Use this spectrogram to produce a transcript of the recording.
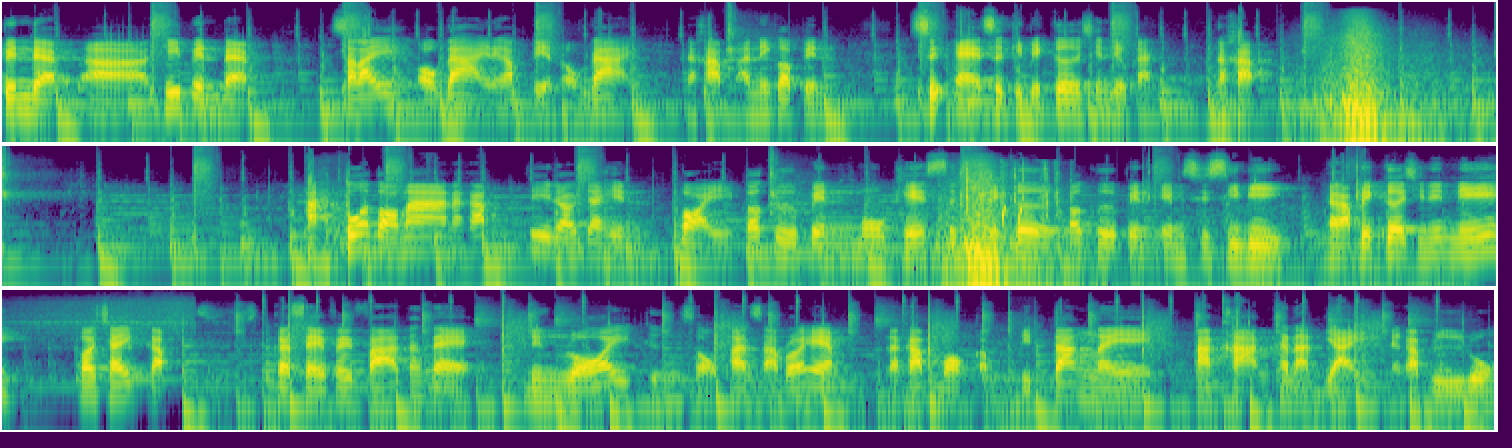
เป็นแบบที่เป็นแบบสไลด์ออกได้นะครับ เปลี่ยนออกได้ นะครับ อันนี้ก็เป็น Air Circuit Breaker เช่นเดียวกันนะครับตัวต่อมานะครับที่เราจะเห็นบ่อยก็คือเป็น Mo Case Circuit Breaker ก็คือเป็น MCCB นะครับเบรกเกอร์ชนิดนี้ก็ใช้กับกระแสไฟฟ้าตั้งแต่ 100 ถึง 2,300 แอมป์นะครับเหมาะกับติดตั้งในอาคารขนาดใหญ่นะครับหรือโรง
